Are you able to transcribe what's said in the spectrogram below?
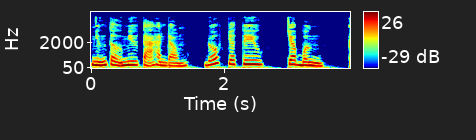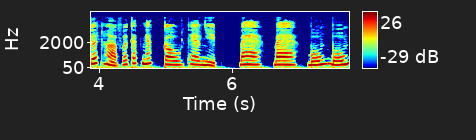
Những từ miêu tả hành động, đốt cho tiêu, cho bừng, kết hợp với cách ngắt câu theo nhịp 3, 3, 4, 4,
